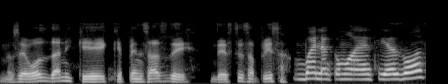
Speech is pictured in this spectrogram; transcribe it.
no sé vos, Dani, ¿qué, qué pensás de, de este Saprissa? Bueno, como decías vos,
